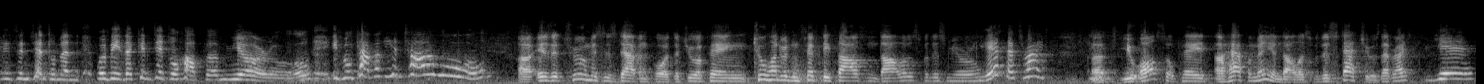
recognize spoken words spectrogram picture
ladies and gentlemen, will be the Kadiddlehopper mural. It will cover the entire wall. Uh, is it true, Mrs. Davenport, that you are paying $250,000 for this mural? Yes, that's right. Uh, you also paid a half a million dollars for this statue, is that right? Yes,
